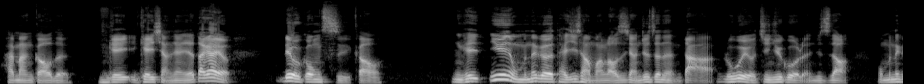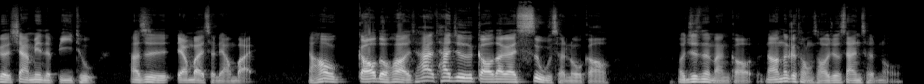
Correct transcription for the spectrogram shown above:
还蛮高的。你可以你可以想象一下，大概有六公尺高。你可以，因为我们那个台积厂房，老实讲就真的很大啊。如果有进去过的人就知道，我们那个下面的 B two 它是两百乘两百，然后高的话，它它就是高大概四五层楼高，哦，就真的蛮高的。然后那个桶槽就三层楼，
